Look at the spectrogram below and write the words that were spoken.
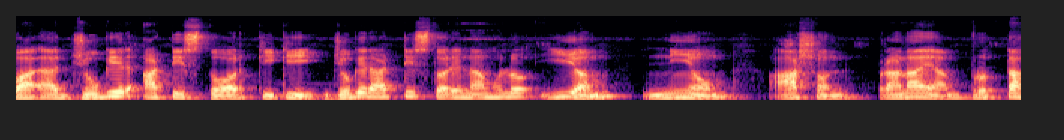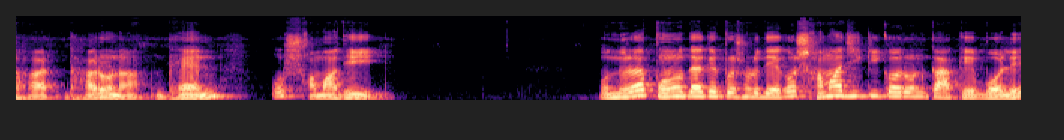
বা যোগের আটটি স্তর কি কি? যোগের আটটি স্তরের নাম হলো ইয়ম, নিয়ম, আসন, প্রাণায়াম, প্রত্যাহার, ধারণা, ধ্যান ও সমাধি। বন্ধুরা পনেরো দাগের প্রশ্নটি দেখো সামাজিকীকরণ কাকে বলে?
